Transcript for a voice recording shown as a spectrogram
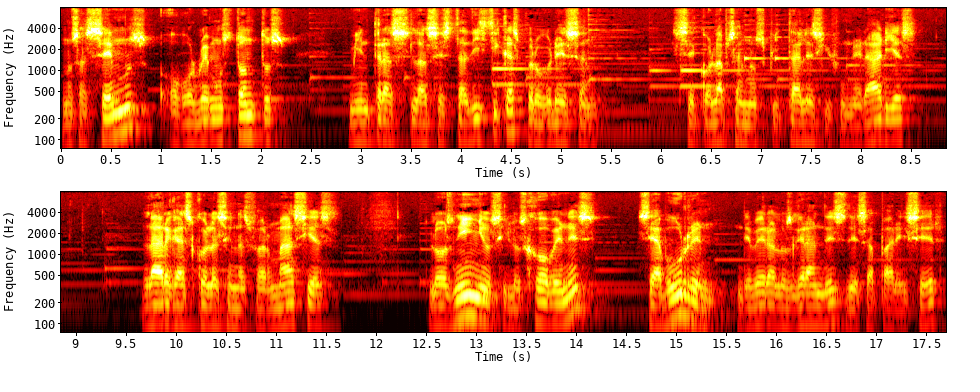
nos hacemos o volvemos tontos mientras las estadísticas progresan. Se colapsan hospitales y funerarias, largas colas en las farmacias, los niños y los jóvenes se aburren de ver a los grandes desaparecer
